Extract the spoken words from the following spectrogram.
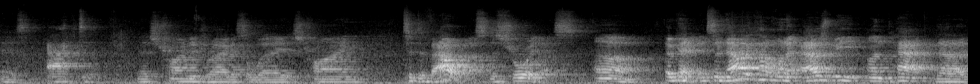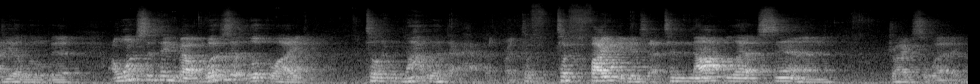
and it's active. And it's trying to drag us away. It's trying to devour us, destroy us. Um, okay, and so now I kind of want to, as we unpack that idea a little bit, I want us to think about what does it look like to not let that happen, right? To, to fight against that, to not let sin drag us away.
